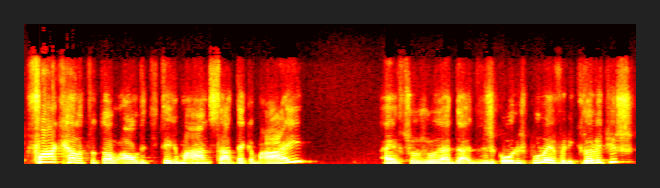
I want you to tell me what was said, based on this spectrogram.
Vaak helpt het dan al dat hij tegen me aanstaat, denk ik hem ai. Hij heeft zo, zo dat is een koningspoel, even die krulletjes.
